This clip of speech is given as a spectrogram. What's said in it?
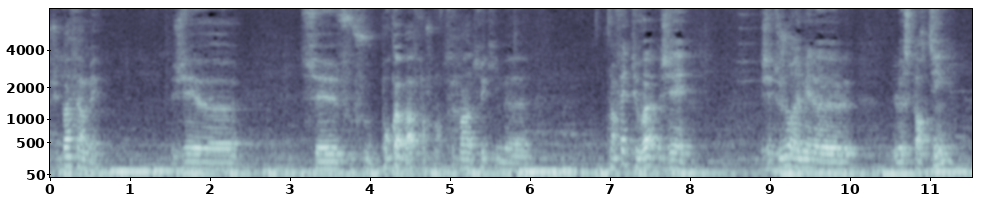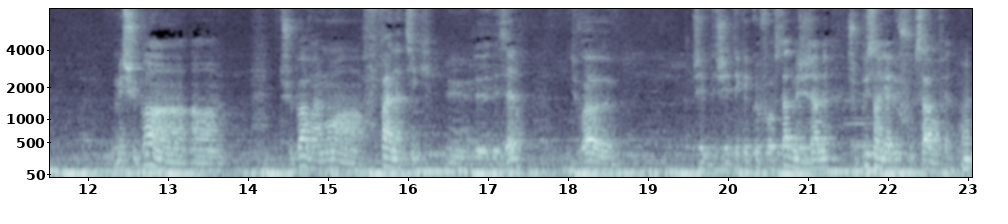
Je suis pas fermé. J'ai. euh, c'est. Pourquoi pas, franchement. C'est pas un truc qui me. En fait, tu vois, j'ai. J'ai toujours aimé le, le, le sporting, mais je suis pas un. un- je suis pas vraiment un fanatique du- des, des zèbres. Tu vois, euh, j'ai été quelques fois au stade, mais j'ai jamais. Je suis plus un gars du futsal en fait. moi. Ouais.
